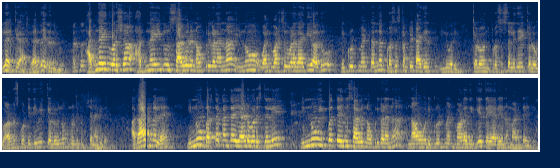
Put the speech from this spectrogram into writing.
ಇಲ್ಲ ಹೇಳ್ತಾ ಇದ್ದೀನಿ ನಿಮಗೆ. ಹದಿನೈದು ವರ್ಷ ಹದಿನೈದು ಸಾವಿರ ನೌಕರಿಗಳನ್ನ ಇನ್ನೂ ಒಂದು ವರ್ಷದ ಒಳಗಾಗಿ ಅದು ರಿಕ್ರೂಟ್ಮೆಂಟ್ ಅನ್ನ ಪ್ರೊಸೆಸ್ ಕಂಪ್ಲೀಟ್ ಆಗಿರುತ್ತೆ ಇಲ್ಲಿವರೆಗೆ. ಕೆಲವೊಂದು ಪ್ರೊಸೆಸ್ ಅಲ್ಲಿದೆ ಕೆಲವು ಆರ್ಡರ್ಸ್ ಕೊಟ್ಟಿದ್ದೀವಿ ಕೆಲವು ನೋಟಿಫಿಕೇಶನ್ ಆಗಿದೆ. ಅದಾದ್ಮೇಲೆ ಇನ್ನೂ ಬರ್ತಕ್ಕಂಥ ಎರಡು ವರ್ಷದಲ್ಲಿ ಇನ್ನೂ ಇಪ್ಪತ್ತೈದು ಸಾವಿರ ನೌಕರಿಗಳನ್ನು ನಾವು ರಿಕ್ರೂಟ್ಮೆಂಟ್ ಮಾಡೋದಕ್ಕೆ ತಯಾರಿಯನ್ನು ಮಾಡ್ತಾ ಇದ್ದೀವಿ.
